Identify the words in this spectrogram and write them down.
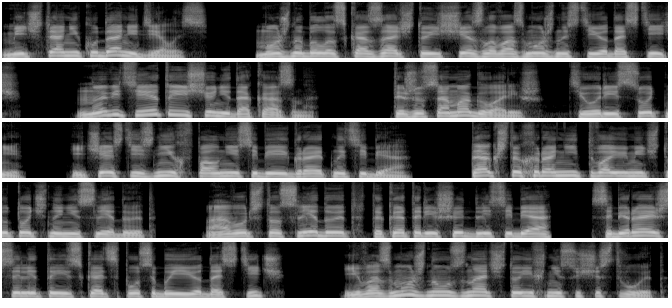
Мечта никуда не делась. Можно было сказать, что исчезла возможность ее достичь. Но ведь и это еще не доказано. Ты же сама говоришь, теории сотни, и часть из них вполне себе играет на тебя. Так что хранить твою мечту точно не следует. А вот что следует, так это решить для себя, собираешься ли ты искать способы ее достичь, и, возможно, узнать, что их не существует.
